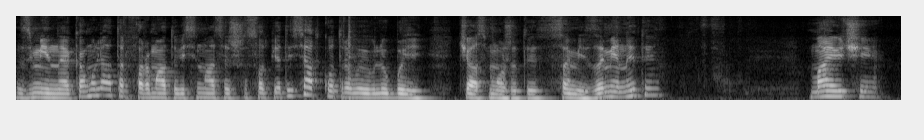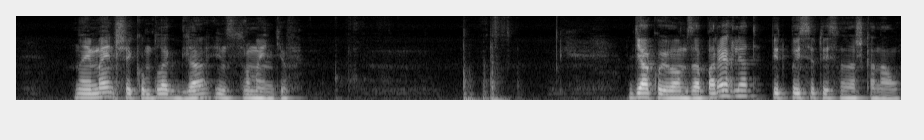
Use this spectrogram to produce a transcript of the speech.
змінний акумулятор формату 18650, котрий ви в будь-який час можете самі замінити, маючи найменший комплект для інструментів. Дякую вам за перегляд. Підписуйтесь на наш канал.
